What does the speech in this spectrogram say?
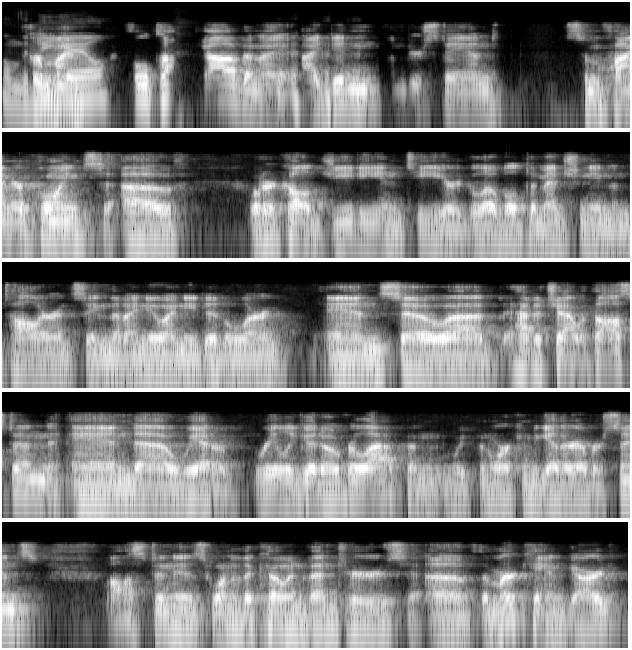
On the for DL, full time job, and I, I didn't understand some finer points of what are called GD and T or global dimensioning and tolerancing that I knew I needed to learn. And so uh, had a chat with Austin, and uh, we had a really good overlap, and we've been working together ever since. Austin is one of the co-inventors of the Merc handguard,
